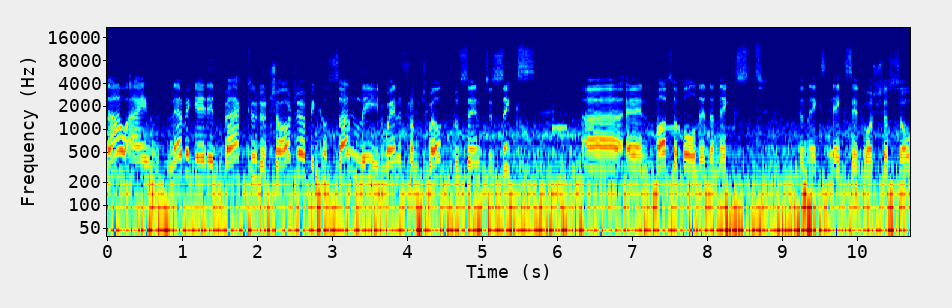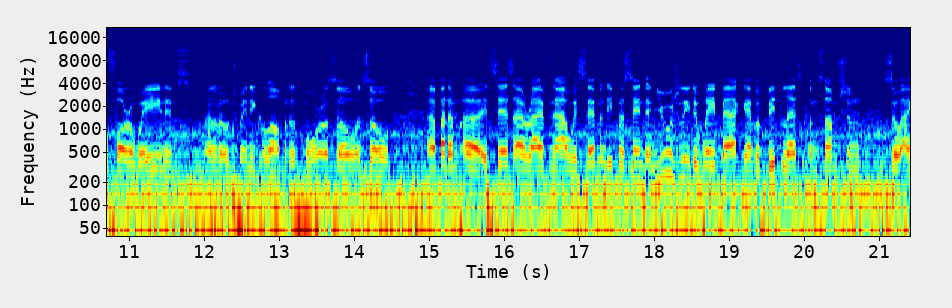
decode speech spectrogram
Now I navigated back to the charger because suddenly it went from 12% to 6 uh, and possible that the next the next exit was just so far away and it's I don't know 20 kilometers more or so and so uh, but um, uh, it says I arrive now with 70% and usually the way back I have a bit less consumption so I,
